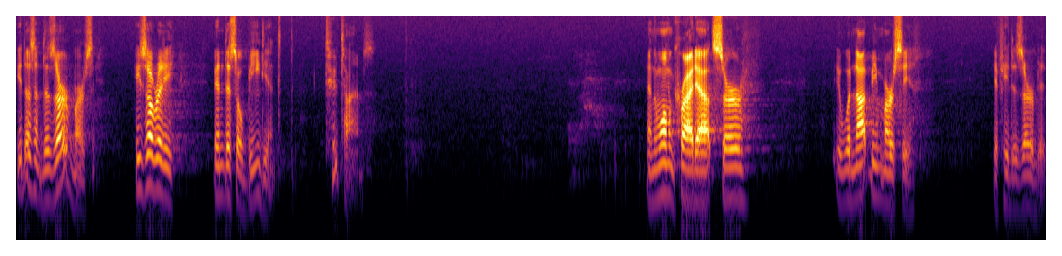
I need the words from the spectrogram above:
He doesn't deserve mercy. He's already been disobedient two times. And the woman cried out, Sir, it would not be mercy if he deserved it.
